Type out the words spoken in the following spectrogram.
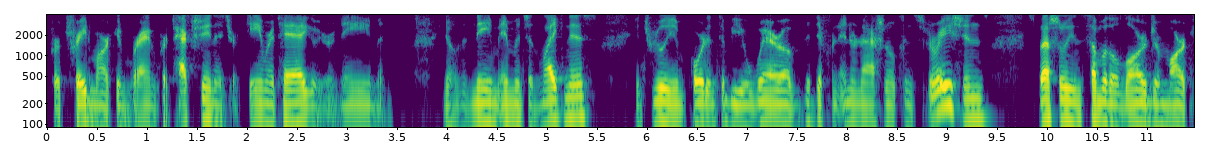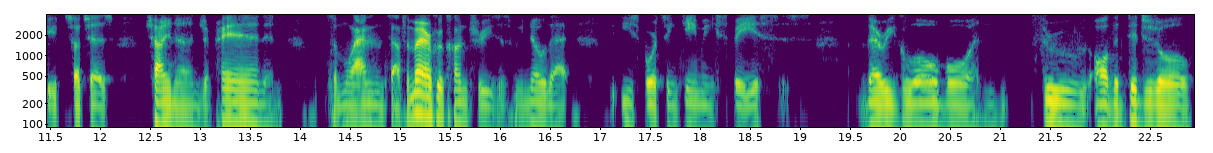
for trademark and brand protection as your gamer tag or your name and you know the name, image, and likeness, it's really important to be aware of the different international considerations, especially in some of the larger markets such as China and Japan and some Latin and South America countries, as we know that the esports and gaming space is very global and through all the digital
